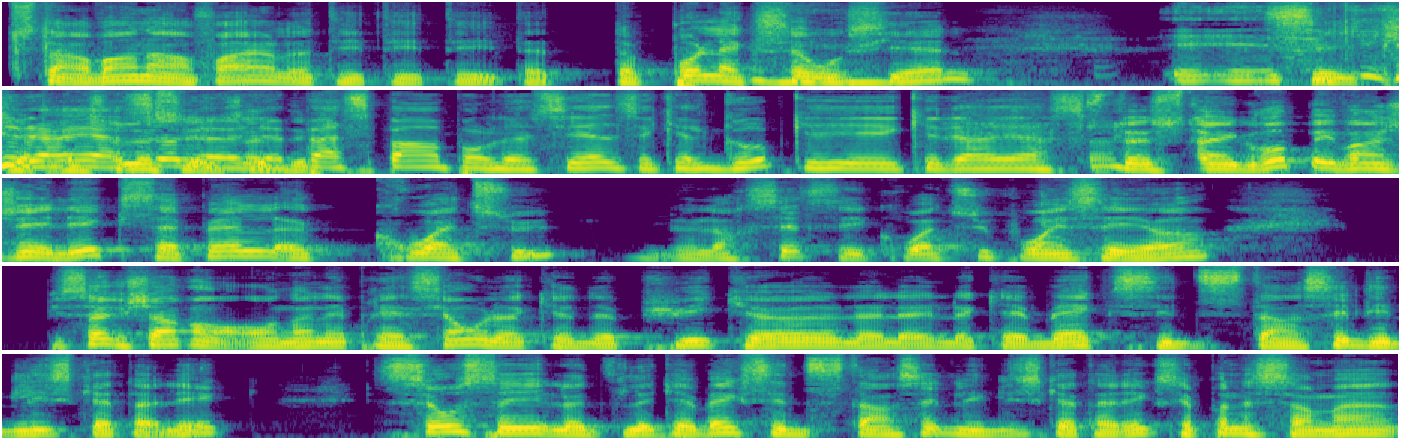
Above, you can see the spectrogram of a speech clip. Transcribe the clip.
tu t'en vas en enfer, là, t'as pas l'accès au ciel. Et c'est qui qui est derrière ça, le, passeport pour le ciel? C'est quel groupe qui est, qui est derrière ça? C'est un, groupe évangélique qui s'appelle euh, Croix-tu. Leur site, c'est croix-tu.ca. Puis ça, Richard, on, a l'impression là, que depuis que le, Québec s'est distancé de l'Église catholique, ça aussi, le, le Québec s'est distancé de l'Église catholique, c'est pas nécessairement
